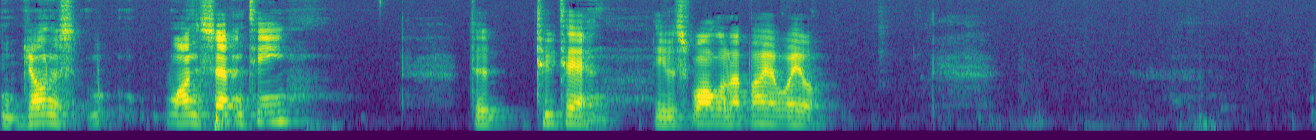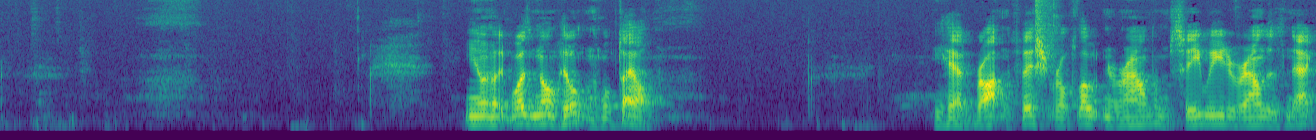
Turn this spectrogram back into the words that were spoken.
In Jonas 117 to 210, he was swallowed up by a whale. You know, it wasn't no Hilton hotel. He had rotten fish floating around him, seaweed around his neck.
